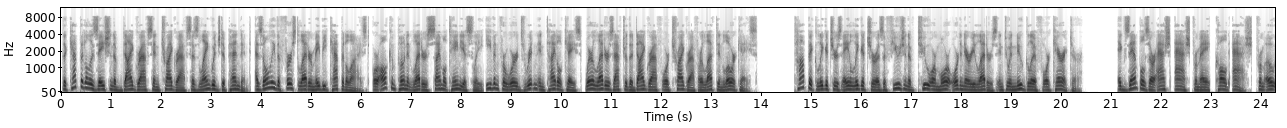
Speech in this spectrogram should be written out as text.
The capitalization of digraphs and trigraphs is language dependent, as only the first letter may be capitalized, or all component letters simultaneously even for words written in title case, where letters after the digraph or trigraph are left in lowercase. Topic ligatures A ligature is a fusion of two or more ordinary letters into a new glyph or character. Examples are ash, ash from a, called ash, from oe,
